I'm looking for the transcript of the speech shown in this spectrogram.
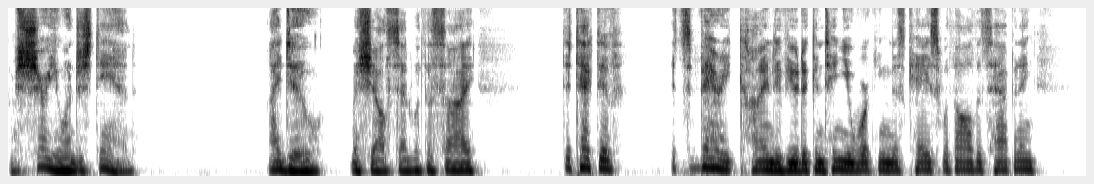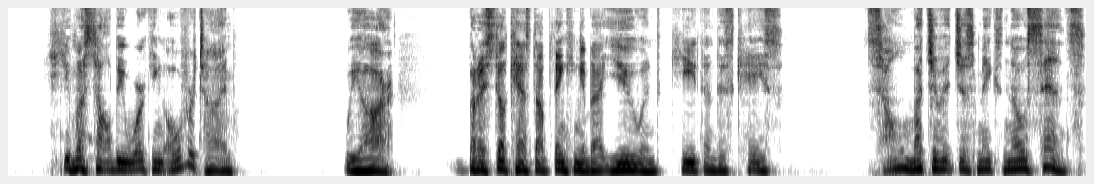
I'm sure you understand. I do, Michelle said with a sigh. Detective, it's very kind of you to continue working this case with all that's happening. You must all be working overtime. We are, but I still can't stop thinking about you and Keith and this case. So much of it just makes no sense.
